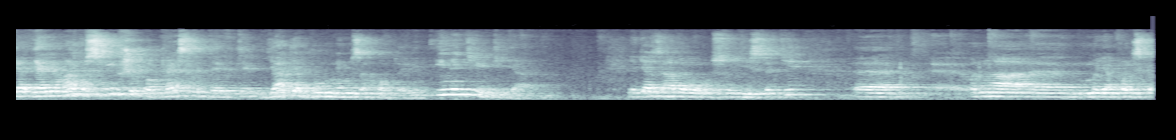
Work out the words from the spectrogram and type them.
я, я не маю слів, щоб окреслити, як я був ним захоплений. І не тільки я. Як я згадував у своїй статті, е, одна е, моя польська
